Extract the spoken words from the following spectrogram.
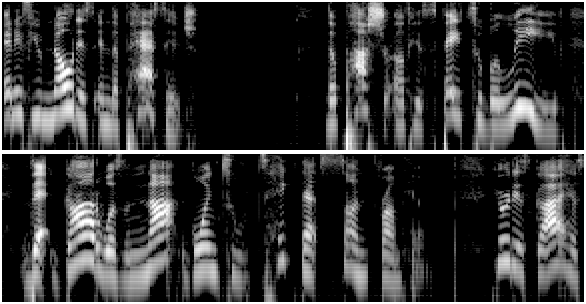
And if you notice in the passage, the posture of his faith to believe that God was not going to take that son from him. Here it is God has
